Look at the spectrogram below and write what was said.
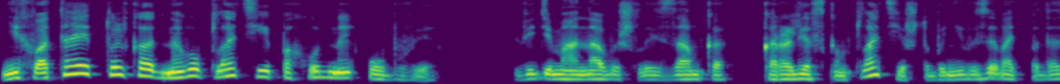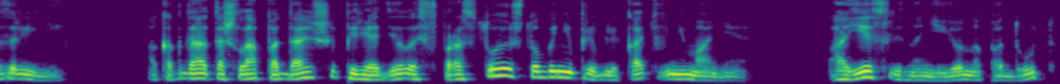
Не хватает только одного платья и походной обуви. Видимо, она вышла из замка в королевском платье, чтобы не вызывать подозрений а когда отошла подальше, переоделась в простое, чтобы не привлекать внимания. А если на нее нападут?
